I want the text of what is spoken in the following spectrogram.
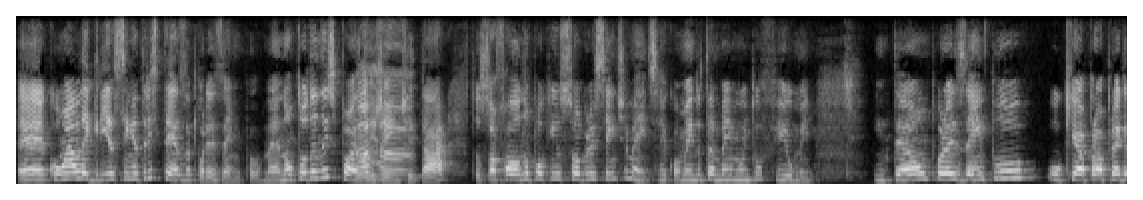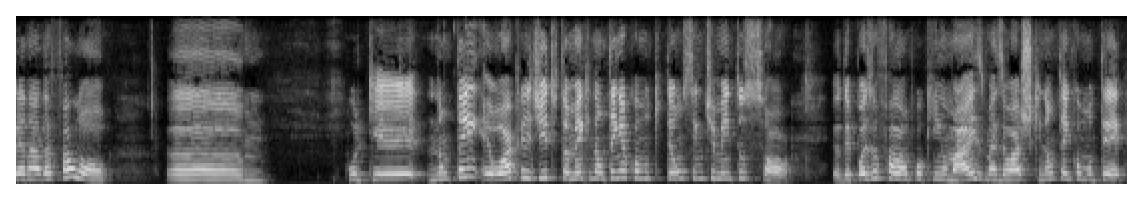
é, com a alegria sem a tristeza, por exemplo, né? Não tô dando spoiler, uhum. gente, tá? Tô só falando um pouquinho sobre os sentimentos. Recomendo também muito o filme. Então, por exemplo, o que a própria Granada falou. Porque não tem. Eu acredito também que não tenha como tu ter um sentimento só. Eu depois vou falar um pouquinho mais, mas eu acho que não tem como ter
